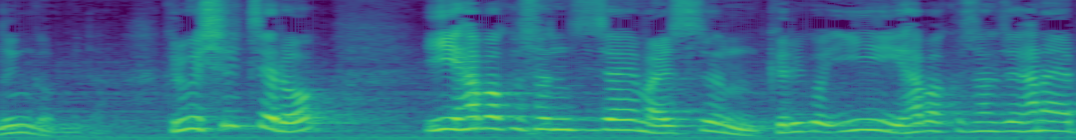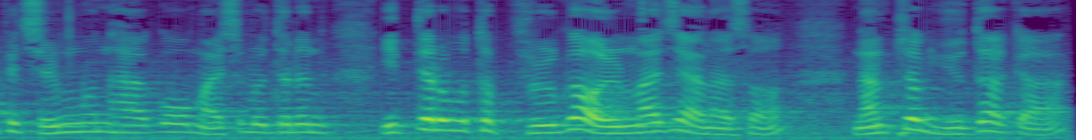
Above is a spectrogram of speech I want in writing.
는 겁니다. 그리고 실제로 이 하박국 선지자의 말씀 그리고 이 하박국 선지자 하나님 앞에 질문하고 말씀을 들은 이때로부터 불과 얼마지 않아서 남쪽 유다가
